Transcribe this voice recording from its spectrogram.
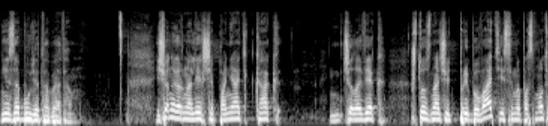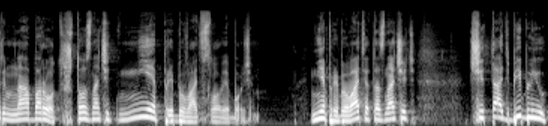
Не забудет об этом. Еще, наверное, легче понять, как человек, что значит пребывать, если мы посмотрим наоборот, что значит не пребывать в Слове Божьем. Не пребывать – это значит читать Библию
